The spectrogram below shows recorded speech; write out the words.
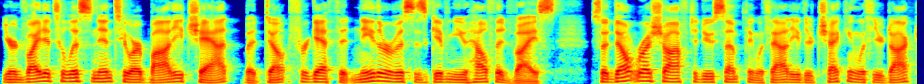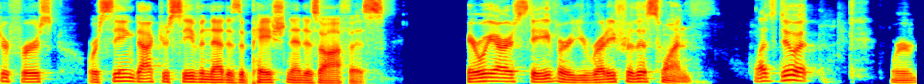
You're invited to listen in to our body chat, but don't forget that neither of us is giving you health advice, so don't rush off to do something without either checking with your doctor first or seeing Dr. Nedd as a patient at his office. Here we are, Steve. Are you ready for this one? Let's do it. We're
